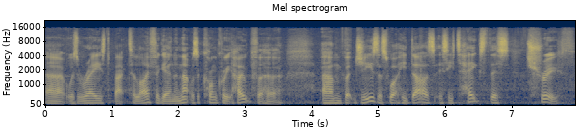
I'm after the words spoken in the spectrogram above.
uh, was raised back to life again. And that was a concrete hope for her. Um, but Jesus, what he does is he takes this truth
